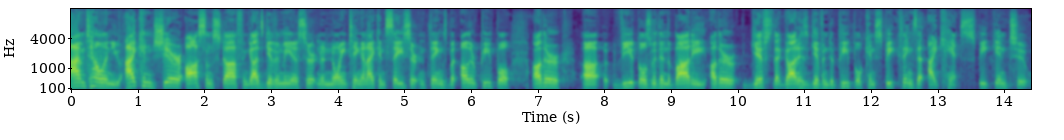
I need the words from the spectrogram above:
I'm telling you, I can share awesome stuff, and God's given me a certain anointing, and I can say certain things, but other people, other uh, vehicles within the body, other gifts that God has given to people can speak things that I can't speak into.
